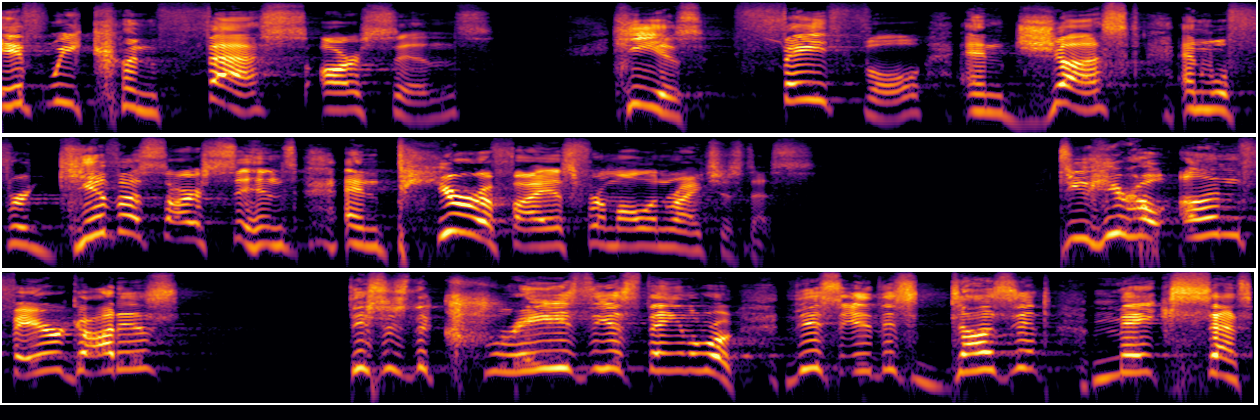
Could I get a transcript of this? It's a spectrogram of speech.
If we confess our sins, he is faithful and just and will forgive us our sins and purify us from all unrighteousness. Do you hear how unfair God is? This is the craziest thing in the world. This, this doesn't make sense.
